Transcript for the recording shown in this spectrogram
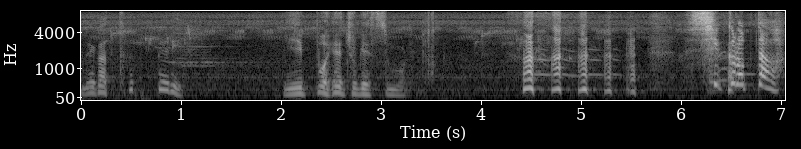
내가 특별히 이뻐해 주겠으므로. 시끄럽다.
